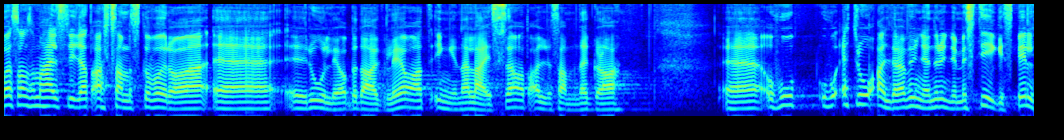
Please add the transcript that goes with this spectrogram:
Hun er sånn som helst vil at alt sammen skal være eh, rolig og bedagelig, og at ingen er lei seg, og at alle sammen er glad. Eh, og hun, hun, jeg tror hun aldri har vunnet en runde med stigespill,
